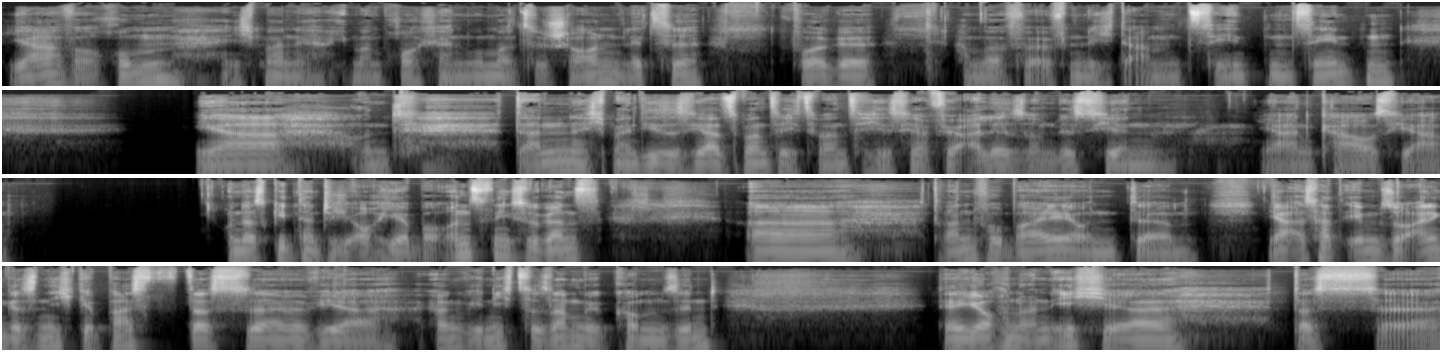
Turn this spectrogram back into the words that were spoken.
Ja, warum? Ich meine, man braucht ja nur mal zu schauen. Letzte Folge haben wir veröffentlicht am 10.10. .10. Ja, und dann, ich meine, dieses Jahr 2020 ist ja für alle so ein bisschen, ja, ein Chaosjahr. Und das geht natürlich auch hier bei uns nicht so ganz äh, dran vorbei. Und ähm, ja, es hat eben so einiges nicht gepasst, dass äh, wir irgendwie nicht zusammengekommen sind. Der Jochen und ich, äh, das äh,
